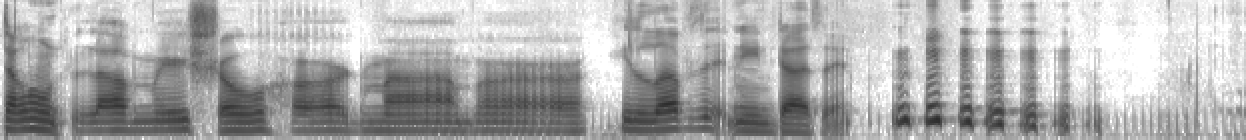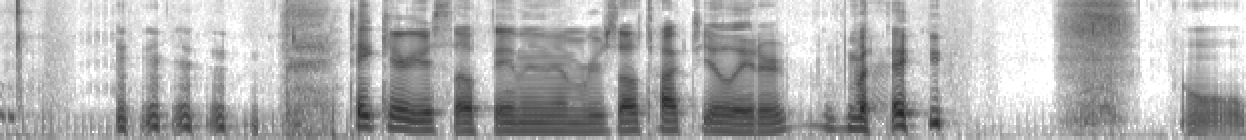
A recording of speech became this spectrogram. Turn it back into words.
don't love me so hard, mama. He loves it and he doesn't. Take care of yourself, family members. I'll talk to you later. Bye. Oh.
